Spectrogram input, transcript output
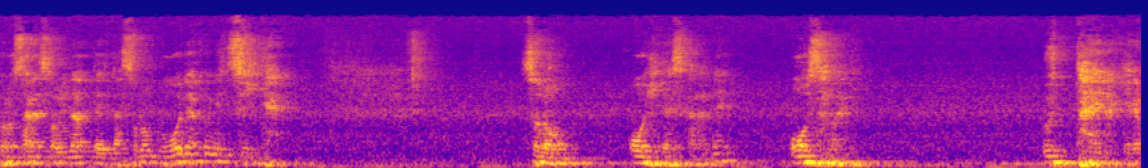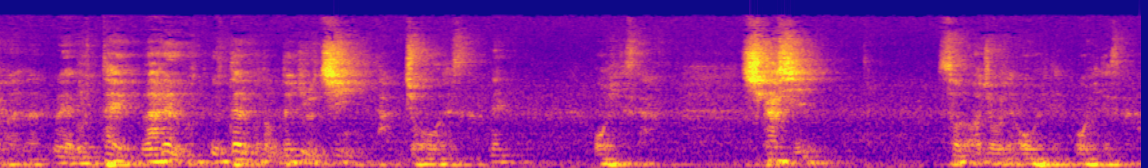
殺されそうになっていたその暴力についてその王妃ですからね王様に訴えなければなら、ね、訴えられる訴えることもできる地位にいた。女王ですからね。王妃ですから。しかしその女王じゃ王妃で王妃ですから。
